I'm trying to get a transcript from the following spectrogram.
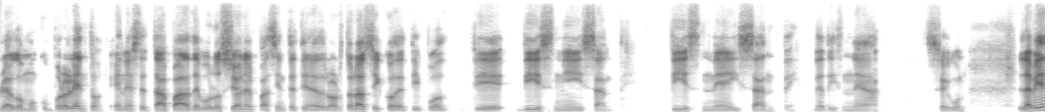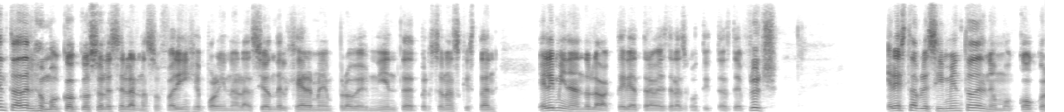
luego mucopurulento. En esta etapa de evolución, el paciente tiene dolor torácico de tipo de disneyizante, disneyizante, de disnea, según. La vía entrada del neumococo suele ser la nasofaringe por la inhalación del germen proveniente de personas que están eliminando la bacteria a través de las gotitas de fluch. El establecimiento del neumococo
